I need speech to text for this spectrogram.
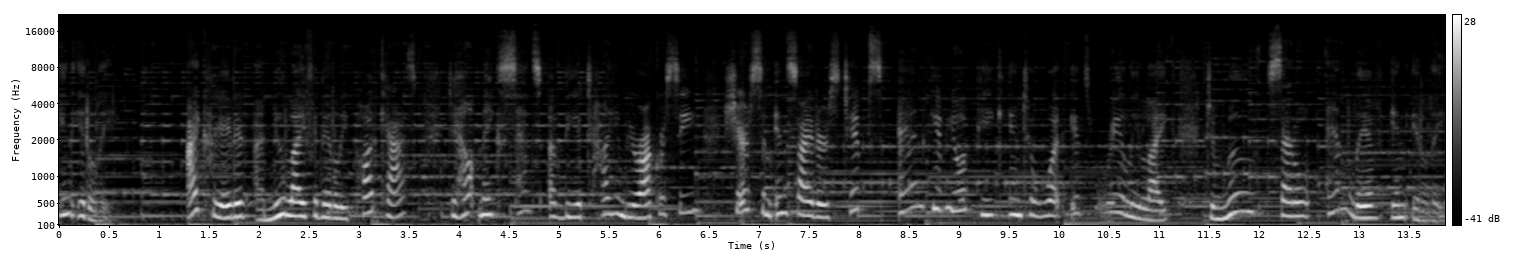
in Italy. I created a New Life in Italy podcast to help make sense of the Italian bureaucracy, share some insiders' tips, and give you a peek into what it's really like to move, settle, and live in Italy,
